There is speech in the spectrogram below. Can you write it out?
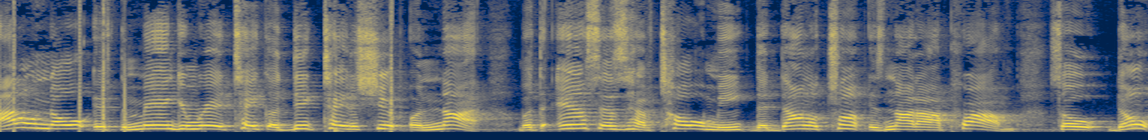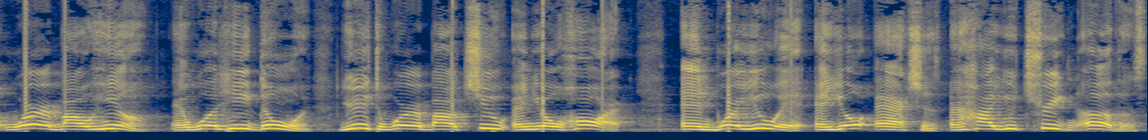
I don't know if the man getting ready to take a dictatorship or not, but the ancestors have told me that Donald Trump is not our problem. So don't worry about him and what he doing. You need to worry about you and your heart and where you at and your actions and how you treating others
